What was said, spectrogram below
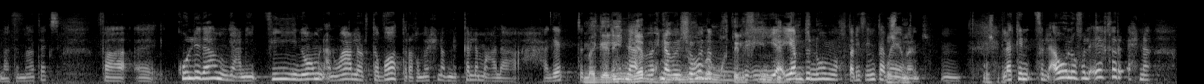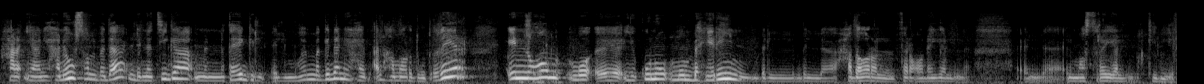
mathematics فكل ده يعني في نوع من أنواع الارتباط رغم إن إحنا بنتكلم على حاجات مجالين إحنا يبدو إحنا بنشوفها مختلفين. يبدو إنهم مختلفين تماما. لكن في الأول وفي الآخر إحنا يعني هنوصل بده لنتيجة من النتائج ال- المهمة جدا اللي هيبقى لها مردود. غير إنهم آه، يكونوا منبهرين بال- بالحضارة الفرعونية ال- ال- المصرية الكبيرة.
